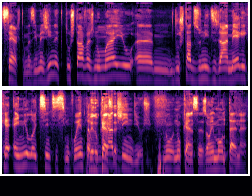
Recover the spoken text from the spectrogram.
Certo, mas imagina que tu estavas no meio ahm, dos Estados Unidos da América em 1850, Ali no rodeado Kansas. de índios, no, no Kansas ou em Montana.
